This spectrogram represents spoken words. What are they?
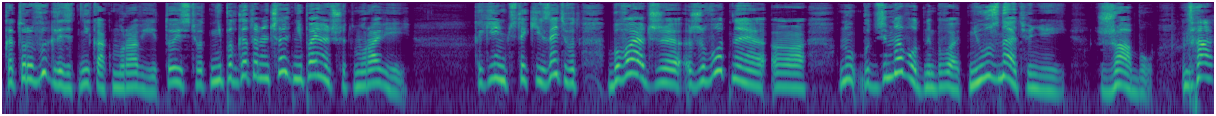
которые выглядят не как муравьи. То есть вот неподготовленный человек не поймет, что это муравей какие-нибудь такие, знаете, вот бывают же животные, э, ну, вот земноводные бывают, не узнать у ней жабу, да,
